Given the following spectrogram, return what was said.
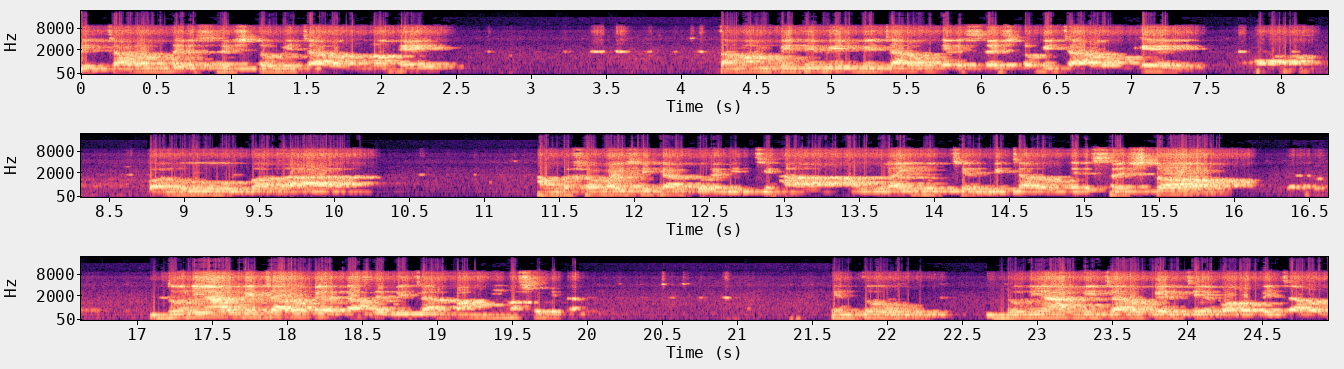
বিচারকদের শ্রেষ্ঠ বিচারক নহে? তাম পৃথিবীর বিচারকদের শ্রেষ্ঠ বিচারক কে? আমরা সবাই স্বীকার করে নিচ্ছি হ্যাঁ আল্লাহ হচ্ছেন বিচারকদের শ্রেষ্ঠ। দুনিয়ার বিচারকের কাছে বিচার পাননি, অসুবিধা কিন্তু দুনিয়ার বিচারকের চেয়ে বড় বিচারক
